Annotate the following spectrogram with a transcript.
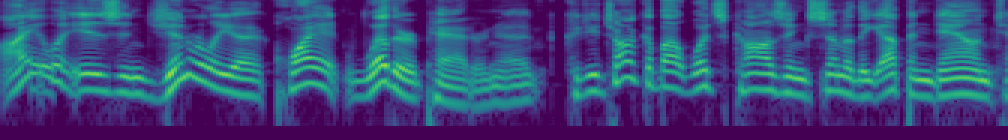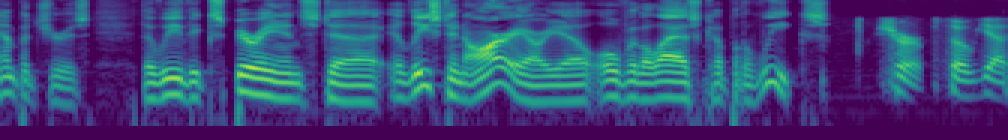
Iowa is in generally a quiet weather pattern. Uh, could you talk about what's causing some of the up and down temperatures that we've experienced, uh, at least in our area, over the last couple of weeks? Sure. So yes,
